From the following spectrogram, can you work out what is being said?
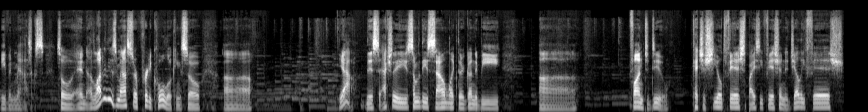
even masks. So, and a lot of these masks are pretty cool looking. So, uh, yeah, this actually, some of these sound like they're going to be uh, fun to do. Catch a shield fish, spicy fish, and a jellyfish.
